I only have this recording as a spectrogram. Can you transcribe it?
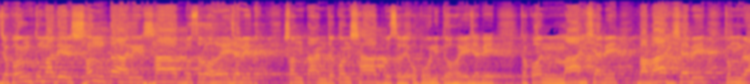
যখন তোমাদের সন্তানের সাত বছর হয়ে যাবে সন্তান যখন সাত বছরে উপনীত হয়ে যাবে তখন মা হিসাবে বাবা হিসাবে তোমরা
